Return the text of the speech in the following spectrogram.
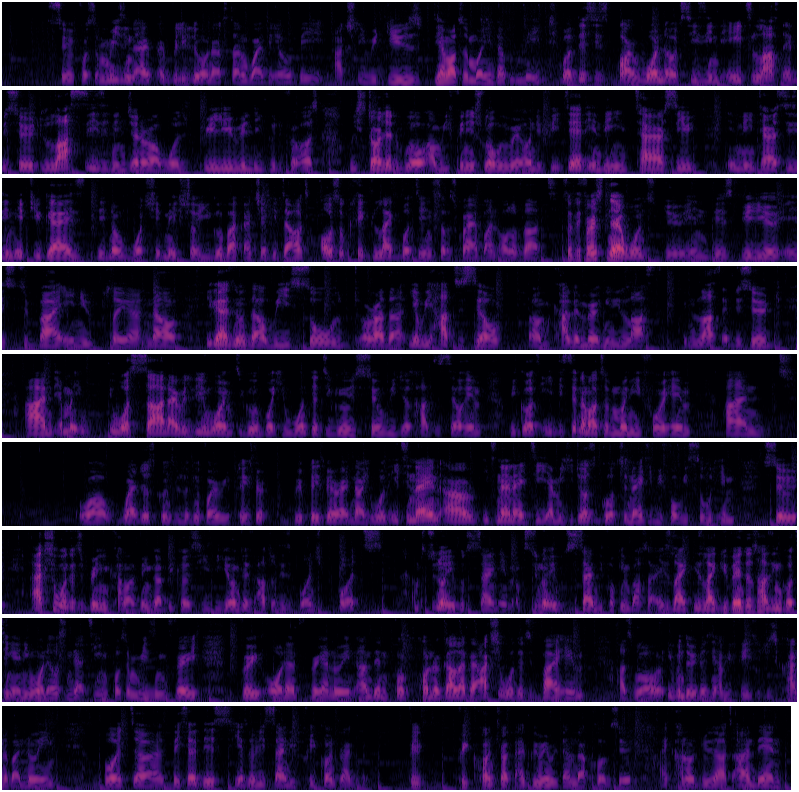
So for some reason, I, I, really don't understand why the hell they actually reduced the amount of money that we made. But this is part one of season eight. Last episode, last season in general was really, really good for us. We started well and we finished well. We were undefeated in the entire series, in the entire season. If you guys did not watch it, make sure you go back and check it out. Also click the like button, subscribe and all of that. So the first thing I want to do in this video is to buy a new player. Now, you guys know that we sold, or rather, yeah, we had to sell um, Kallenberg in the last in the last episode, and I mean it was sad. I really didn't want him to go, but he wanted to go, so we just had to sell him. We got a decent amount of money for him, and well, we're just going to be looking for a replacement right now. He was 89 around 89 90. I mean, he just got to 90 before we sold him. So I actually wanted to bring in Camavinga because he's the youngest out of this bunch, but I'm still not able to sign him. I'm still not able to sign the fucking Barca. It's like it's like Juventus hasn't gotten anyone else in their team for some reason. It's very very odd and very annoying. And then for Conor Gallagher, I actually wanted to buy him as well, even though he doesn't have a face, which is kind of annoying. But uh, they said this. He has already signed a pre-contract pre-contract agreement with another club, so I cannot do that. And then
